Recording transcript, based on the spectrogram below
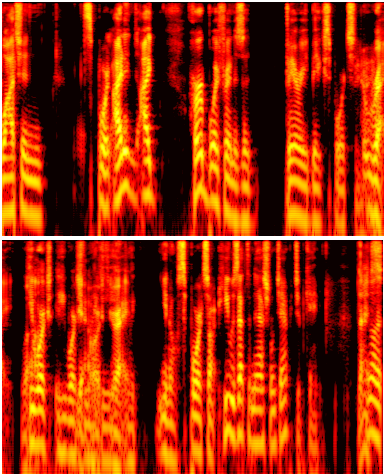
watching sport." I didn't. I her boyfriend is a very big sports fan. Right. he works. He works yeah, works- right. like you know sports art. He was at the national championship game. Nice. You know,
